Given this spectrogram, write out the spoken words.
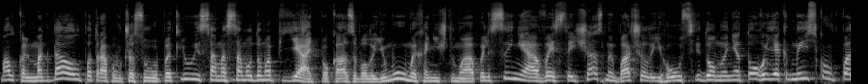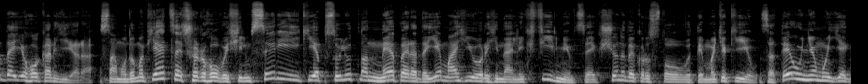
Малкольм Макдаул потрапив в часову петлю, і саме сам удома 5 показувало йому у механічному апельсині, а весь цей час ми бачили його усвідомлення того, як низько впаде його кар'єра. Сам удома 5 це черговий фільм серії, який абсолютно не передає магію оригінальних фільмів. Це якщо не використовувати матюків. Зате у ньому є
